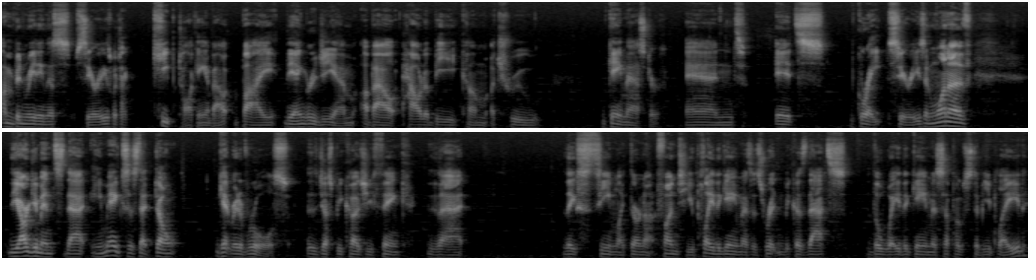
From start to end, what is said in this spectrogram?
I've been reading this series, which I keep talking about, by the Angry GM about how to become a true game master. And it's great series. And one of the arguments that he makes is that don't get rid of rules just because you think that they seem like they're not fun to you. Play the game as it's written because that's the way the game is supposed to be played.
